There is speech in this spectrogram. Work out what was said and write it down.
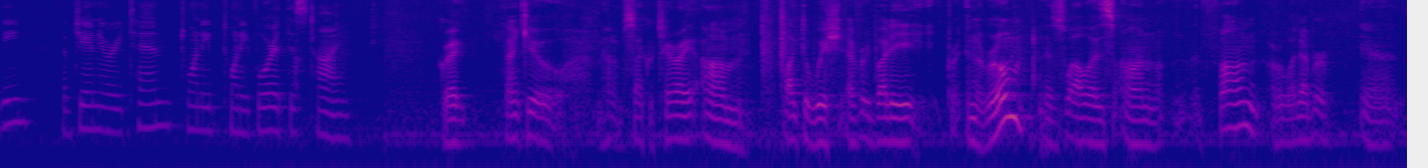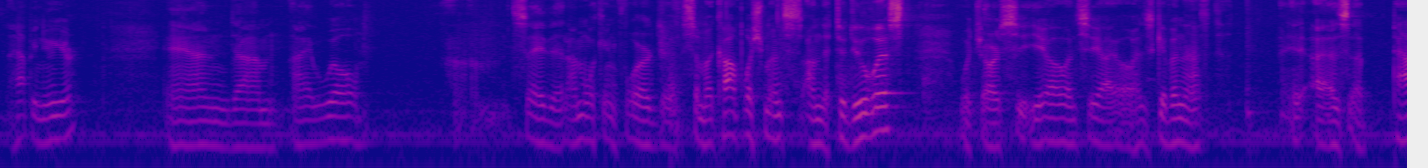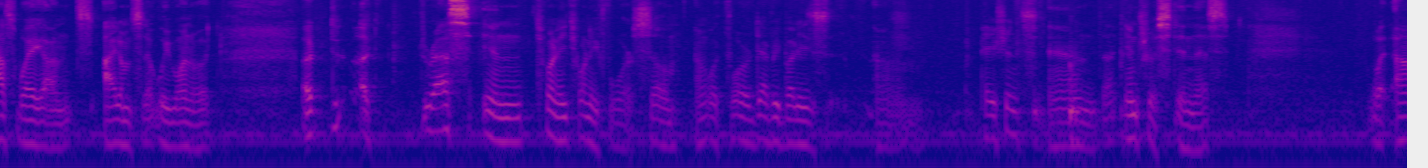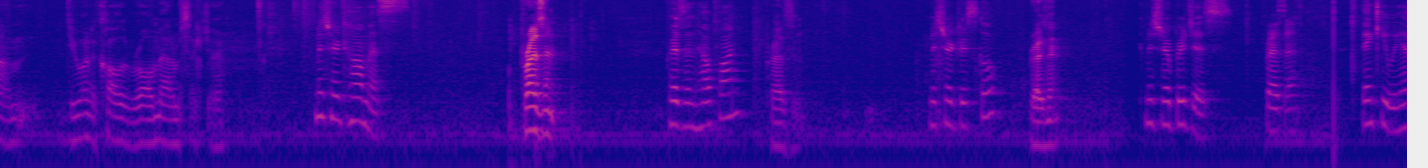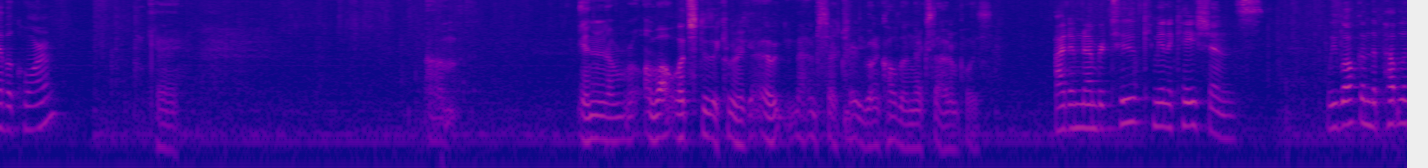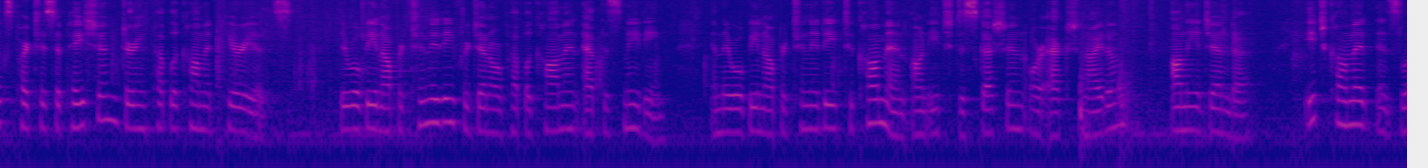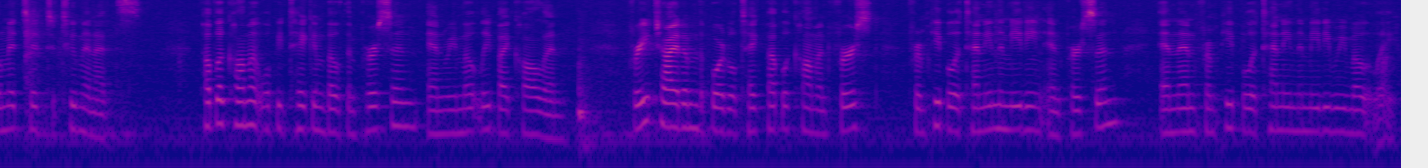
meeting of January 10, 2024 at this time. Great. Thank you, Madam Secretary. Um, I'd like to wish everybody in the room, as well as on the phone or whatever, uh, Happy New Year. And um, I will um, say that I'm looking forward to some accomplishments on the to-do list, which our CEO and CIO has given us uh, as a pathway on items that we want to ad- address in 2024. So I look forward to everybody's um, patience and uh, interest in this. What, um, do you want to call the roll, Madam Secretary? Commissioner Thomas, Present. President Helfand, Present. Commissioner Driscoll, Present. Commissioner Bridges. Present. Thank you. We have a quorum. Okay. Um, In, the ro- well, let's do the communica, uh, Madam Secretary, you want to call the next item, please? Item number two, communications. We welcome the public's participation during public comment periods. There will be an opportunity for general public comment at this meeting, and there will be an opportunity to comment on each discussion or action item on the agenda. Each comment is limited to two minutes. Public comment will be taken both in person and remotely by call-in. For each item, the board will take public comment first from people attending the meeting in person and then from people attending the meeting remotely.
